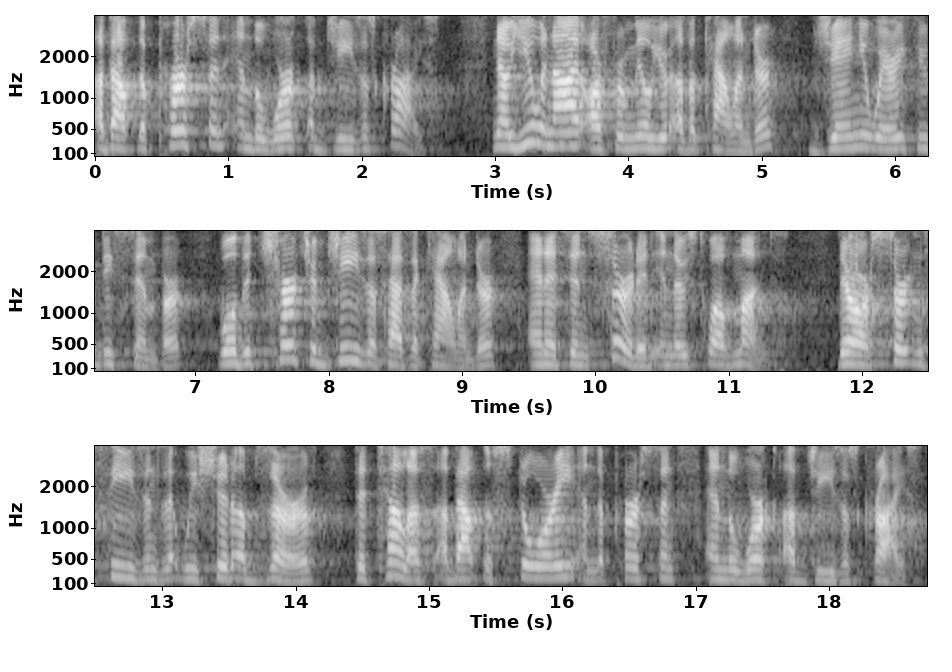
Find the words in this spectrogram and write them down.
about the person and the work of Jesus Christ. Now, you and I are familiar of a calendar, January through December. Well, the Church of Jesus has a calendar, and it's inserted in those 12 months. There are certain seasons that we should observe to tell us about the story and the person and the work of Jesus Christ,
